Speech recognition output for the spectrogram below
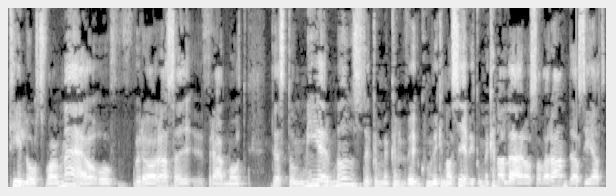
tillåts vara med och röra sig framåt desto mer mönster kommer vi, kommer vi kunna se. Vi kommer kunna lära oss av varandra och se att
